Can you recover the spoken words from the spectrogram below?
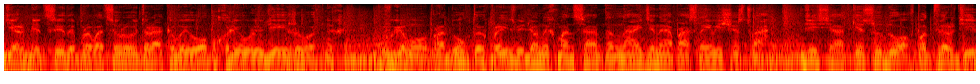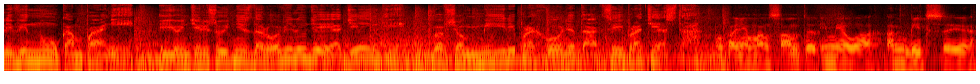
Гербициды провоцируют раковые опухоли у людей и животных. В ГМО-продуктах, произведенных Монсанто, найдены опасные вещества. Десятки судов подтвердили вину компании. Ее интересует не здоровье людей, а деньги. Во всем мире проходят акции протеста. Компания Монсанто имела амбиции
